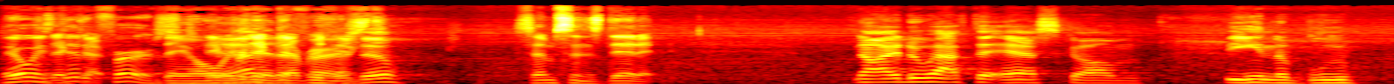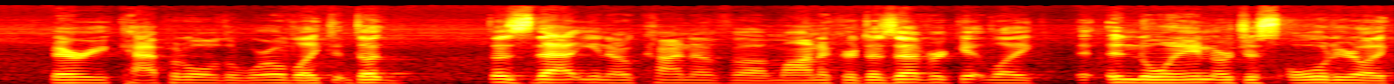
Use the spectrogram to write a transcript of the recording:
They always They did did- it first. they always predict did it everything. first. They do. Simpsons did it. Now I do have to ask, um, being the blueberry capital of the world, like does, does that you know kind of uh, moniker does it ever get like annoying or just old? You're like,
